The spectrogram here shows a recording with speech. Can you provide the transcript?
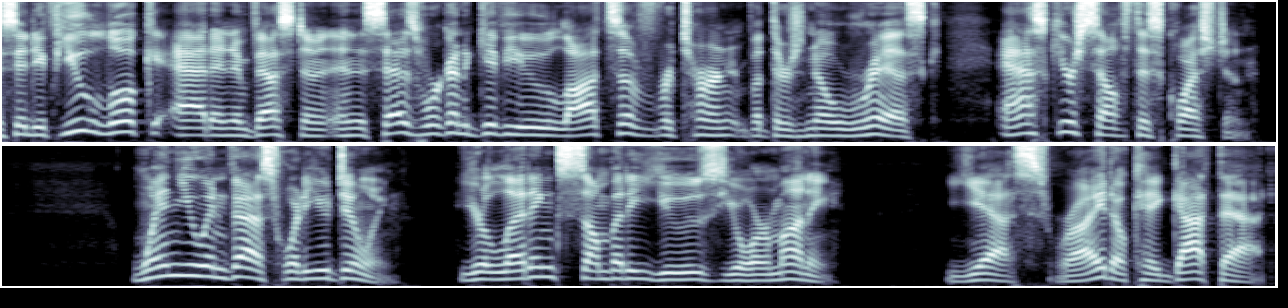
I said, if you look at an investment and it says we're going to give you lots of return, but there's no risk, ask yourself this question. When you invest, what are you doing? You're letting somebody use your money. Yes, right? Okay, got that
